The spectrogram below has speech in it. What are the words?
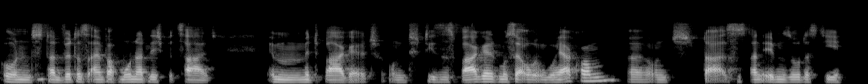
und dann wird es einfach monatlich bezahlt im, mit Bargeld. Und dieses Bargeld muss ja auch irgendwo herkommen. Äh, und da ist es dann eben so, dass die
